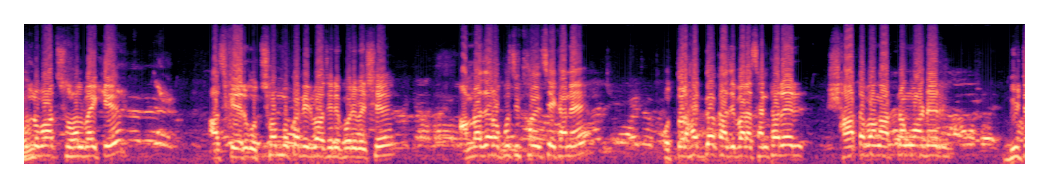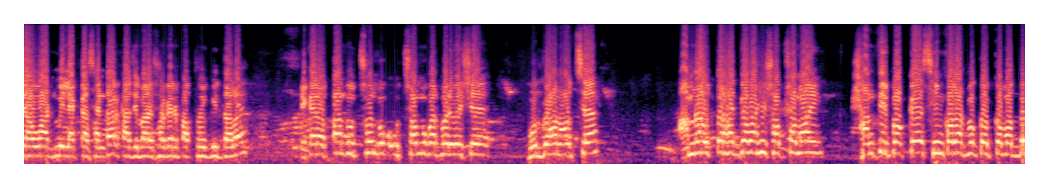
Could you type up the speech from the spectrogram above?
ধন্যবাদ সোহাল ভাইকে। আজকের উৎসবমুখ নির্বাচনী পরিবেশে আমরা যারা উপস্থিত হয়েছে এখানে, উত্তর হাইদগাঁও কাজীপাড়া সেন্টারের সাত এবং আট নং ওয়ার্ডের দুইটা ওয়ার্ড মিল একটা সেন্টার, কাজীপাড়া সরকারি প্রাথমিক বিদ্যালয়। এখানে অত্যন্ত উৎসব উৎসবমুখর পরিবেশে ভোট গ্রহণ হচ্ছে। আমরা উত্তর হাইদগাঁওবাসী সবসময় শান্তির পক্ষে, শৃঙ্খলার পক্ষে ঐক্যবদ্ধ।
